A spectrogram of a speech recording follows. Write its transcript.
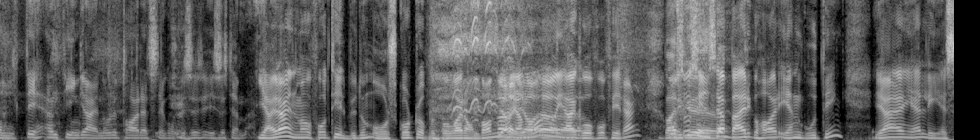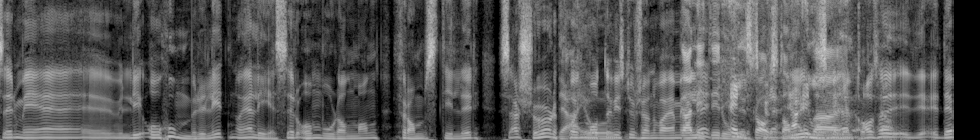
alltid en fin greie når du tar et steg opp i, i systemet. Jeg regner med å få tilbud om årskort oppe på verandaen Ja, der, ja, nå, ja, når jeg går for fireren. Og så syns jeg Berg har en god ting. Jeg, jeg leser med og humrer litt når jeg leser om hvordan man framstiller seg sjøl, på en jo- måte, hvis du skjønner hva jeg mener. det er litt ironisk avstand. Jeg Det elsker er det. Altså, de,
